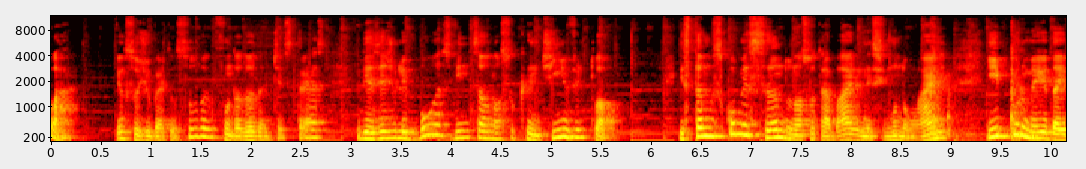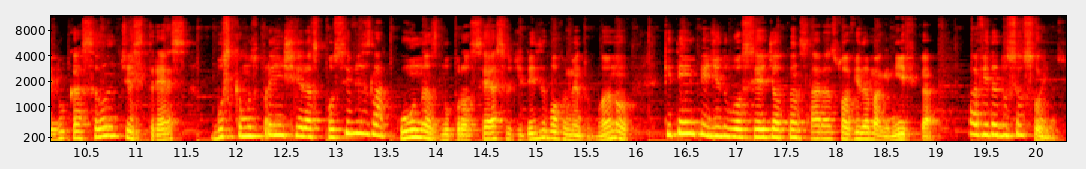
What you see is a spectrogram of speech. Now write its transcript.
Olá, eu sou Gilberto Silva, fundador da Anti-Stress e desejo-lhe boas-vindas ao nosso cantinho virtual. Estamos começando o nosso trabalho nesse mundo online e por meio da educação anti-estresse buscamos preencher as possíveis lacunas no processo de desenvolvimento humano que tem impedido você de alcançar a sua vida magnífica, a vida dos seus sonhos.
